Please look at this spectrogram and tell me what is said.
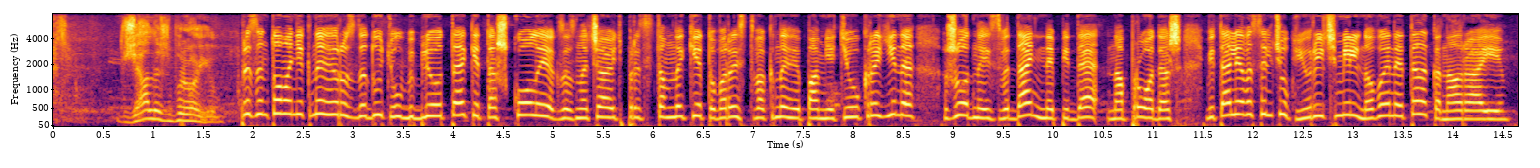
взяли зброю. Презентовані книги роздадуть у бібліотеки та школи, як зазначають представники товариства книги пам'яті України. Жодне із видань не піде на продаж. Віталія Васильчук, Юрій Чміль. Новини телеканал Раї.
